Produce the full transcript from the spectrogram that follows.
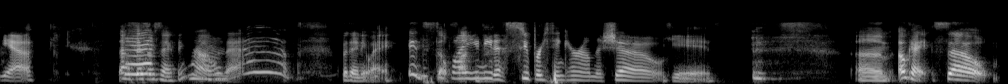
Yeah. Not that there's anything wrong with that. But anyway, it's This still why fun. you need a super thinker on the show. Yes. Um, okay, so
